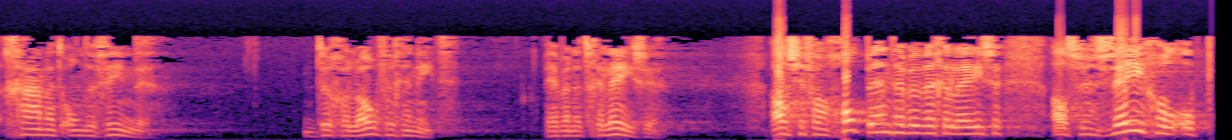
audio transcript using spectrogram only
gaan het ondervinden. De gelovigen niet. We hebben het gelezen. Als je van God bent, hebben we gelezen, als een zegel op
